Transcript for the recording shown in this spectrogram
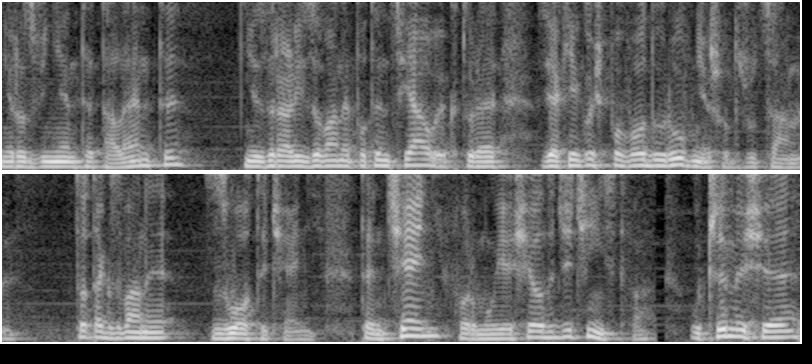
nierozwinięte talenty, niezrealizowane potencjały, które z jakiegoś powodu również odrzucamy. To tak zwany złoty cień. Ten cień formuje się od dzieciństwa. Uczymy się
